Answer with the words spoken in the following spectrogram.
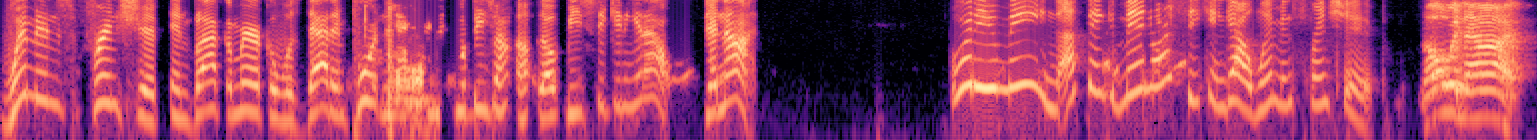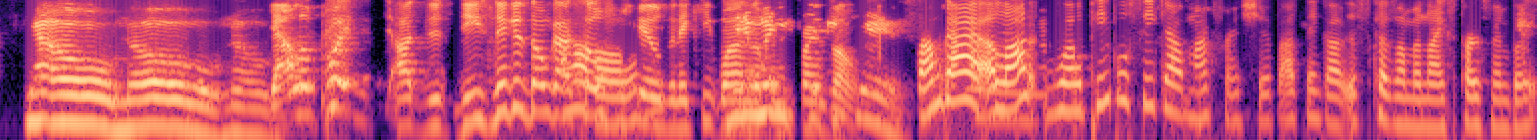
women's friendship in Black America was that important, women would be uh, uh, be seeking it out. They're not. What do you mean? I think men are seeking out women's friendship. No, we're not. No, no, no. Y'all are putting uh, th- these niggas don't got social Oh. skills and they keep Men winding and up in women friend zone. Some guy, a lot of well, people seek out my friendship. I think I, it's because I'm a nice person, but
